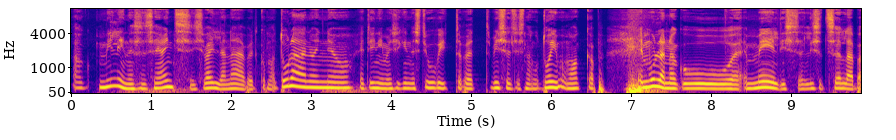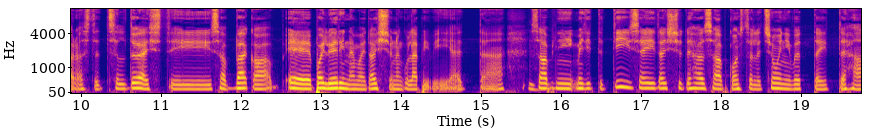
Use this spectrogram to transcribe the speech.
aga milline see seanss siis välja näeb, et kui ma tulen, on ju, et inimesi kindlasti huvitab, et mis seal siis nagu toimuma hakkab. et mulle nagu meeldis see lihtsalt sellepärast, et seal tõesti saab väga e palju erinevaid asju nagu läbi viia, et äh, saab nii meditatiivseid asju teha, saab konstellatsioonivõtteid teha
